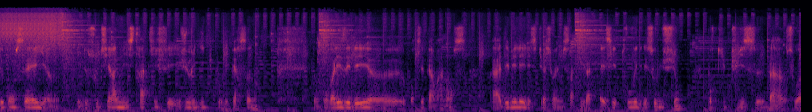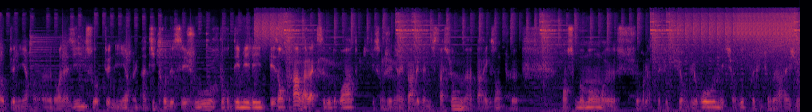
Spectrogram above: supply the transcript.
de conseil et de soutien administratif et juridique pour les personnes. Donc on va les aider pour ces permanences à démêler les situations administratives, à essayer de trouver des solutions pour qu'ils puissent euh, ben, soit obtenir le droit d'asile, soit obtenir un titre de séjour, pour démêler des entraves à l'accès au droit qui sont générées par les administrations. Ben, par exemple, en ce moment, sur la préfecture du Rhône et sur d'autres préfectures de la région,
